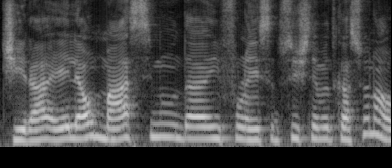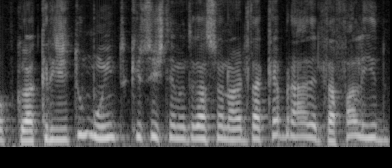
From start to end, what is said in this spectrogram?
tirar ele ao máximo da influência do sistema educacional, porque eu acredito muito que o sistema educacional está quebrado, ele está falido.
